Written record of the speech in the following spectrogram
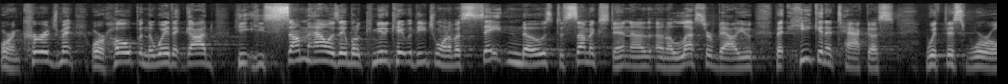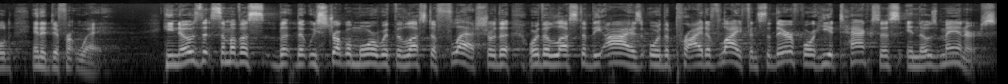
or encouragement or hope, and the way that God, he, he somehow is able to communicate with each one of us. Satan knows to some extent, uh, on a lesser value, that he can attack us with this world in a different way. He knows that some of us that we struggle more with the lust of flesh or the, or the lust of the eyes or the pride of life. And so therefore he attacks us in those manners.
